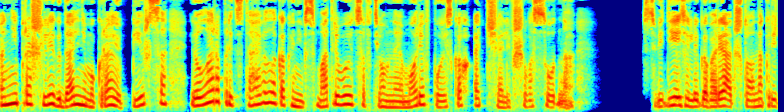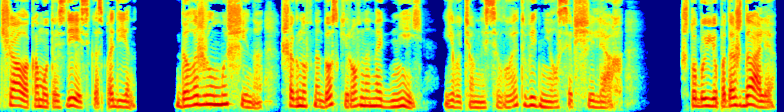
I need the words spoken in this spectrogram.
Они прошли к дальнему краю пирса, и Лара представила, как они всматриваются в темное море в поисках отчалившего судна. «Свидетели говорят, что она кричала кому-то здесь, господин», — доложил мужчина, шагнув на доски ровно над ней. Его темный силуэт виднелся в щелях. «Чтобы ее подождали!»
